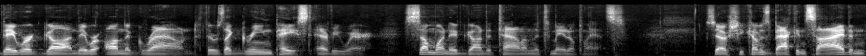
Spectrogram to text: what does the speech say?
They were gone. They were on the ground. There was like green paste everywhere. Someone had gone to town on the tomato plants. So she comes back inside, and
